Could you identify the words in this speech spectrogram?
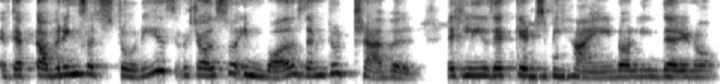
if they're covering such stories, which also involves them to travel, like leave their kids behind or leave their you know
